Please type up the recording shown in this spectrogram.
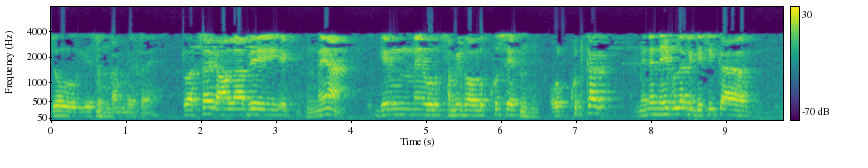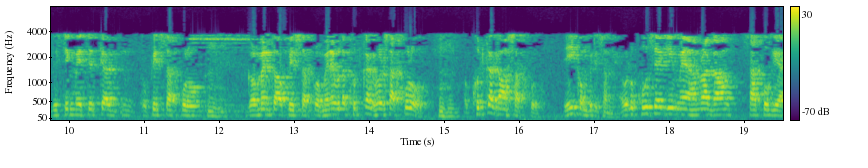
जो ये सब काम रहता है। तो अच्छा है गाँव वाला भी एक नया गेम में वो लोग शामिल हुआ वो लोग खुश है। और खुद का मैंने नहीं बोला कि डीसी का डिस्ट्रिक्ट मैजिस्ट्रेट का ऑफ़िस साफ़ करो। गवर्नमेंट का ऑफ़िस साफ़ करो। मैंने बोला खुद का घर साफ़ करो। और खुद का गाँव साफ़ करो। यही कंपटीशन है। वो लोग खुश है कि मैं हमारा गाँव साफ़ हो गया।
